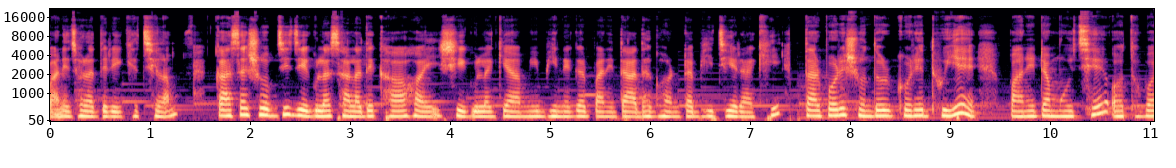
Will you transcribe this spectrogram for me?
পানি ঝরাতে রেখেছিলাম। কাঁচা সবজি যেগুলা সালাদে খাওয়া হয় সেগুলাকে আমি ভিনেগার পানিতে আধা ঘণ্টা ভিজিয়ে রাখি। তারপরে সুন্দর করে ধুয়ে পানিটা মুছে অথবা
